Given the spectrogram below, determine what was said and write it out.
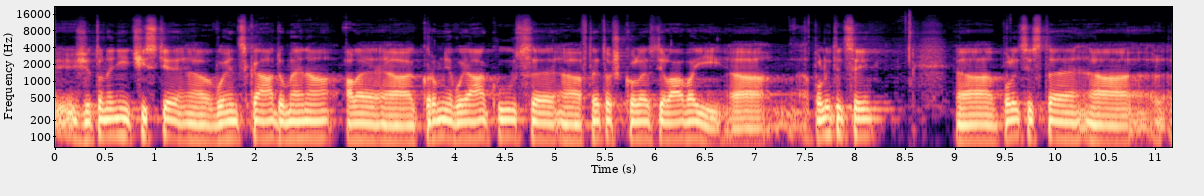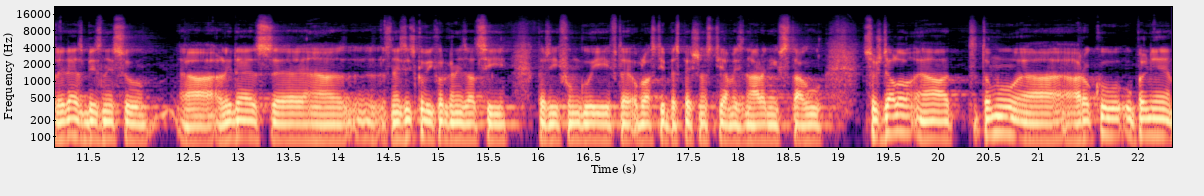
že to není čistě vojenská doména, ale kromě vojáků se v této škole vzdělávají politici, policisté, lidé z biznisu, lidé z, z neziskových organizací, kteří fungují v té oblasti bezpečnosti a mezinárodních vztahů, což dalo tomu roku úplně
